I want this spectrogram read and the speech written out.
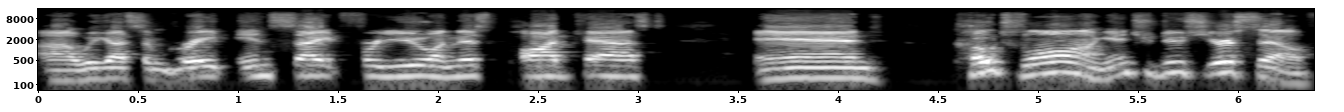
Uh, we got some great insight for you on this podcast. And Coach Long, introduce yourself.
